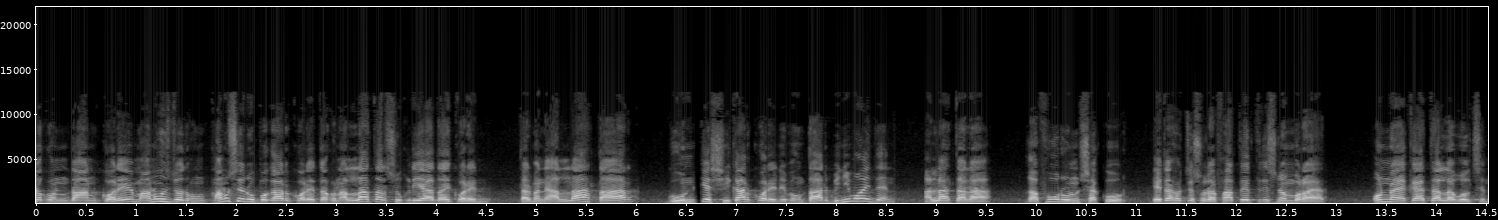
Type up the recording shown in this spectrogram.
যখন দান করে, মানুষ যখন মানুষের উপকার করে, তখন আল্লাহ তার শুক্রিয়া আদায় করেন। তার মানে আল্লাহ তার গুণকে স্বীকার করেন এবং তার বিনিময় দেন। আল্লাহ তালা গাফুরুন শাকুর। এটা হচ্ছে সুরা ফাতে ত্রিশ নম্বর আয়াত। অন্য এক আয়াতে আল্লাহ বলছেন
